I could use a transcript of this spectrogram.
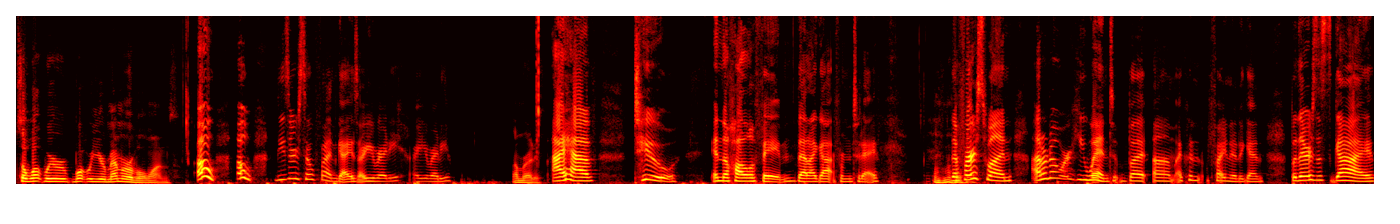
So what were what were your memorable ones? Oh, oh, these are so fun, guys. Are you ready? Are you ready? I'm ready. I have two in the Hall of Fame that I got from today. the first one, I don't know where he went, but um, I couldn't find it again. But there's this guy,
